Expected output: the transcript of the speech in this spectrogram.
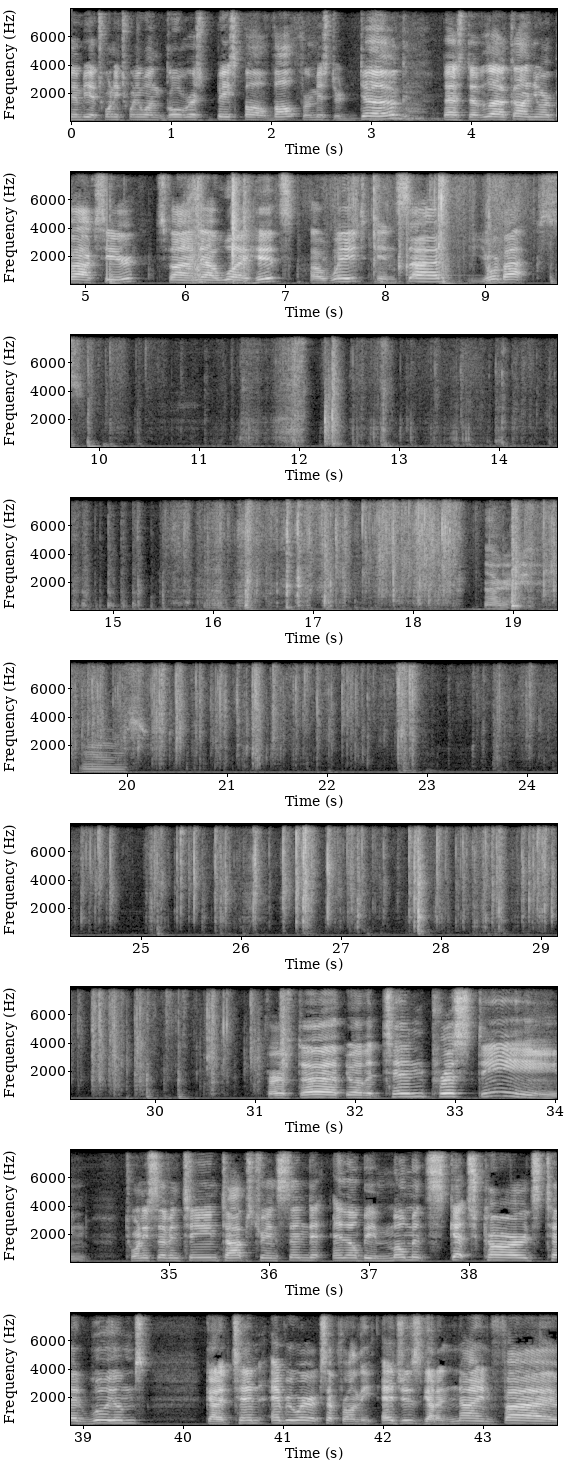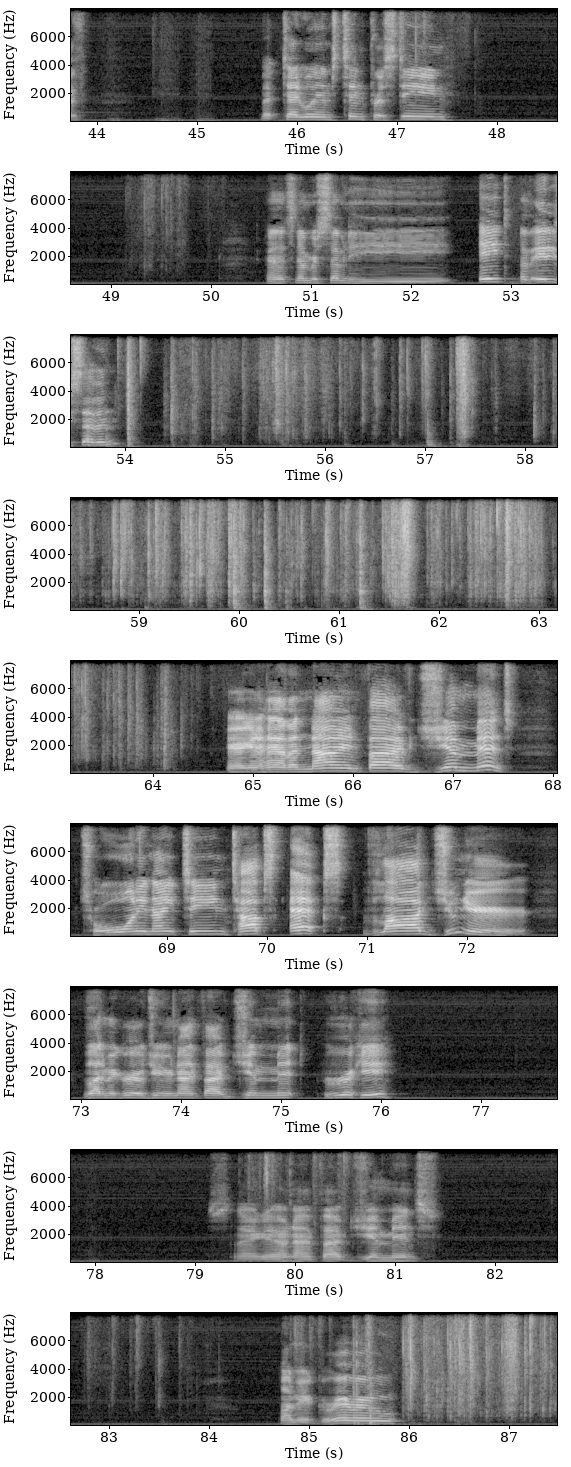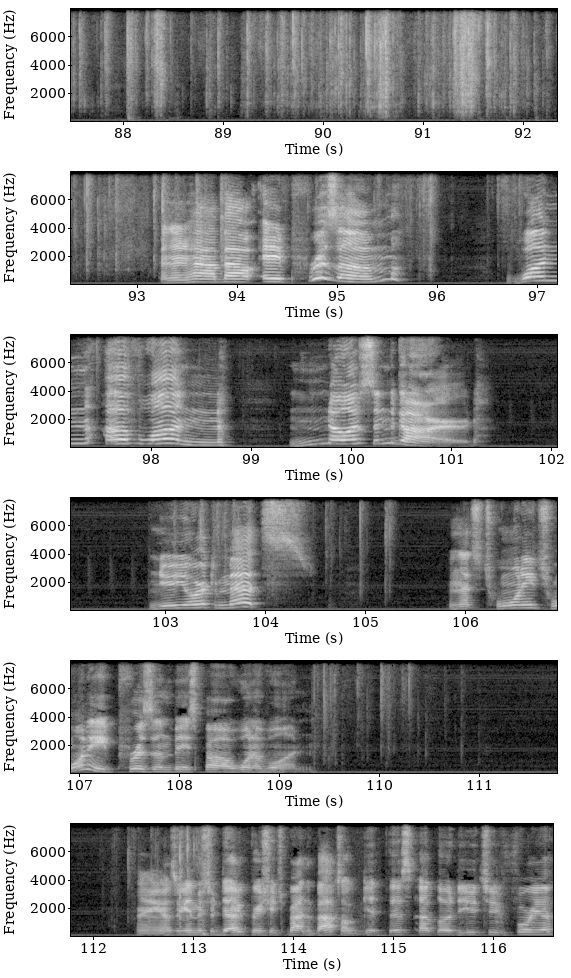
going to be a 2021 Gold Rush Baseball Vault for Mr. Doug. Best of luck on your box here. Let's find out what hits await inside your box. Okay. Those. First up, you have a 10 Pristine. 2017 Topps Transcendent MLB Moments Sketch Cards, Ted Williams. Got a 10 everywhere except for on the edges. Got a 9 5. But Ted Williams, 10 Pristine. And it's number 78 of 87. You're going to have a 9-5 Gem Mint 2019 Topps X Vlad Jr. Vladimir Guerrero Jr. 9-5 Gem Mint rookie. So there you go, 9-5 Gem Mint. Vladimir Guerrero. And then how about a Prizm? One of one. Noah Syndergaard. New York Mets. And that's 2020 Prizm Baseball 1 of 1. There you go. So again, Mr. Doug, appreciate you buying the box. I'll get this uploaded to YouTube for you.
